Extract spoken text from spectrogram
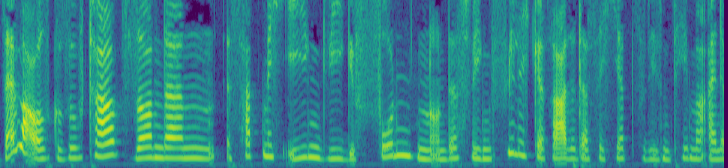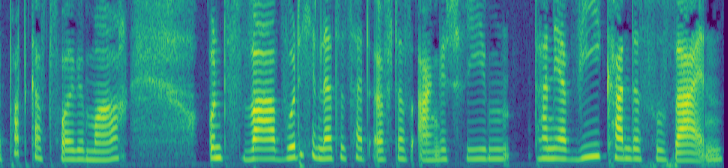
selber ausgesucht habe, sondern es hat mich irgendwie gefunden und deswegen fühle ich gerade, dass ich jetzt zu diesem Thema eine Podcast-Folge mache. Und zwar wurde ich in letzter Zeit öfters angeschrieben, Tanja, wie kann das so sein,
